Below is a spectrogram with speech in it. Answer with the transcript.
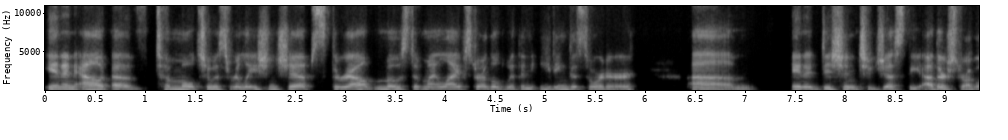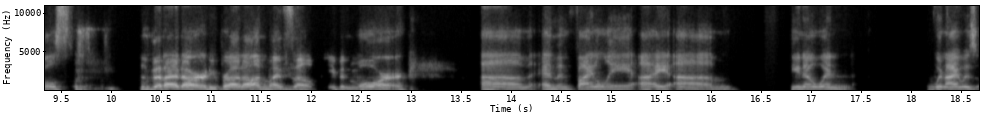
in and out of tumultuous relationships throughout most of my life struggled with an eating disorder um, in addition to just the other struggles that i'd already brought on myself yeah. even more. Um, and then finally i um, you know when when i was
